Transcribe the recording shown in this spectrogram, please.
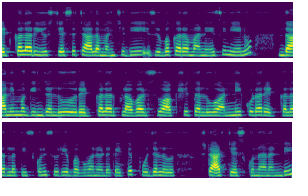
రెడ్ కలర్ యూస్ చేస్తే చాలా మంచిది. శుభకరం అనేసి నేను దానిమ్మ గింజలు రెడ్ కలర్ ఫ్లవర్స్ అక్షితలు అన్నీ కూడా రెడ్ కలర్లో తీసుకొని సూర్య భగవానుడికి అయితే పూజలు స్టార్ట్ చేసుకున్నానండి.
